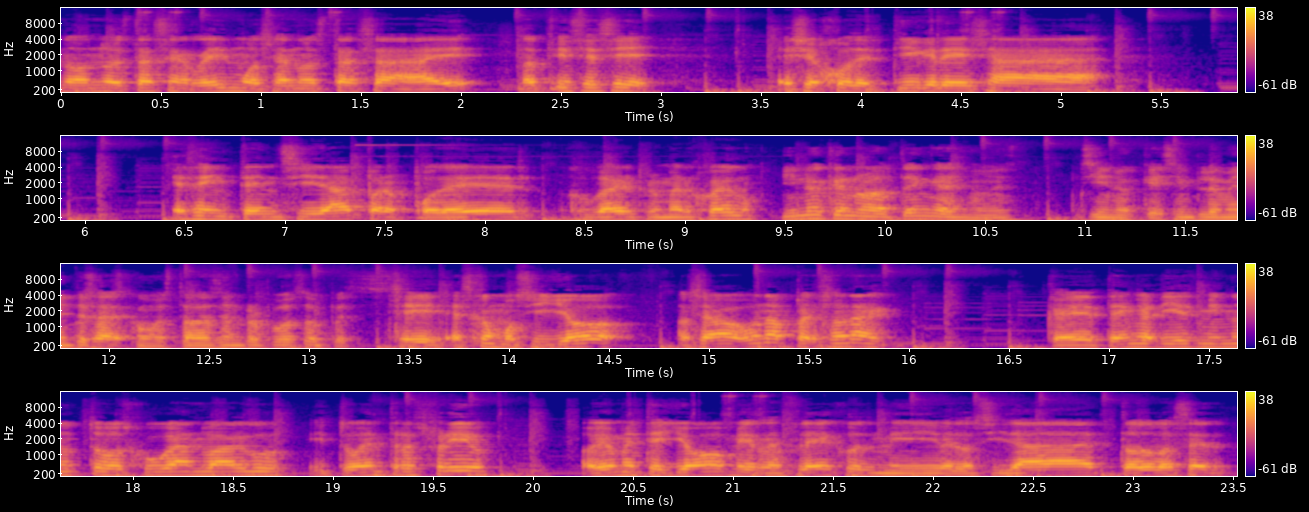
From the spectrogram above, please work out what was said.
no, no estás en ritmo, o sea, no estás a, eh, no tienes ese, ese ojo de tigre, esa, esa intensidad para poder jugar el primer juego. Y no que no lo tengas, sino que simplemente, pues, como estabas en reposo, pues... Sí, es como si yo, o sea, una persona que tenga 10 minutos jugando algo y tú entras frío, Obviamente yo, mis reflejos, mi velocidad, todo va a ser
